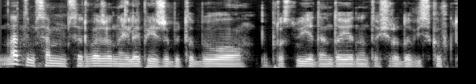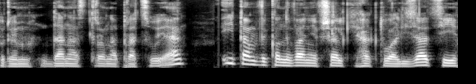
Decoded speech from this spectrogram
na tym samym serwerze najlepiej, żeby to było po prostu jeden do jeden to środowisko, w którym dana strona pracuje. I tam wykonywanie wszelkich aktualizacji,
